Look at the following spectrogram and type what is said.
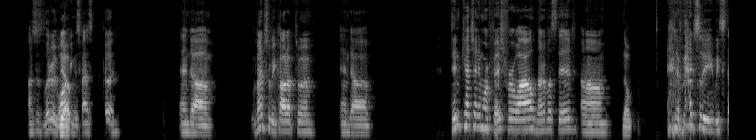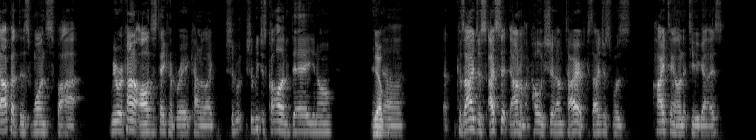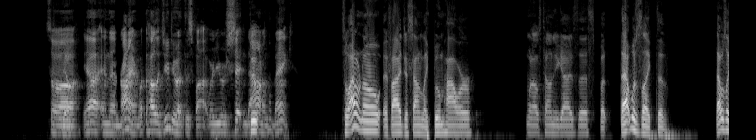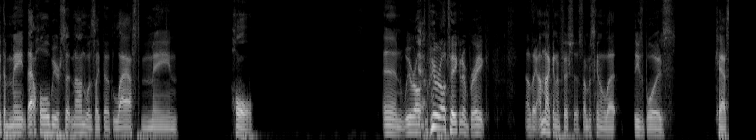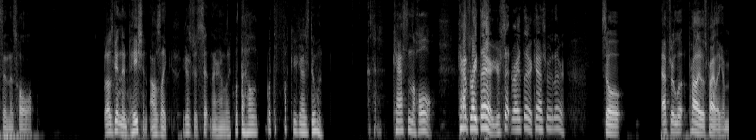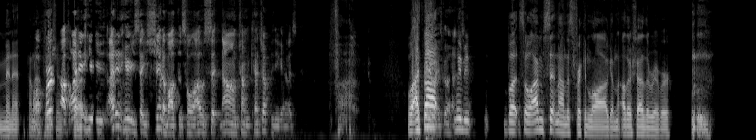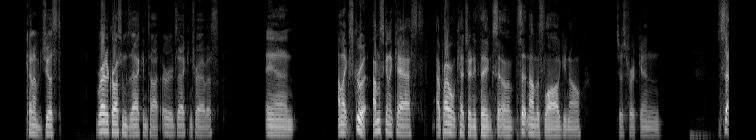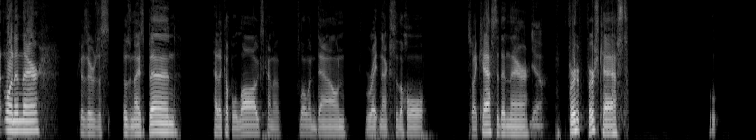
I was just literally Yep. walking as fast as I could. And um, eventually, we caught up to him, and uh, didn't catch any more fish for a while. None of us did. Um, Nope. and eventually, we stop at this one spot. We were kind of all just taking a break, kind of like should we should we just call it a day, you know? And, Yep. Uh, because I just I sit down, I'm like, holy shit, I'm tired because I just was hightailing it to you guys. So uh, yeah, and then Ryan, what the hell did you do at this spot where you were sitting down Dude. on the bank? So I don't know if I just sounded like Boomhauer when I was telling you guys this, but that was like the that was like the main that hole we were sitting on was like the last main hole. And we were all Yeah. we were all taking a break. I was like, I'm not gonna fish this. I'm just gonna let these boys cast in this hole. But I was getting impatient. I was like, you guys are just sitting there. I'm like, what the hell what the fuck are you guys doing? cast in the hole. Cast right there. You're sitting right there. Cast right there. So after lo- probably it was probably like a minute. I'm Well, not first patient. off, I didn't hear you. I didn't hear you say shit about this hole. I was sitting down trying to catch up with you guys. Well, I thought Anyways, maybe, but so I'm sitting on this freaking log on the other side of the river, kind of just right across from Zac and Todd, or Zac and Travis, and I'm like, screw it, I'm just gonna cast. I probably won't catch anything sitting on, sitting on this log, you know, just freaking set one in there because there was just it was a nice bend, had a couple logs kind of flowing down right next to the hole. So I cast it in there. Yeah. First, first cast,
